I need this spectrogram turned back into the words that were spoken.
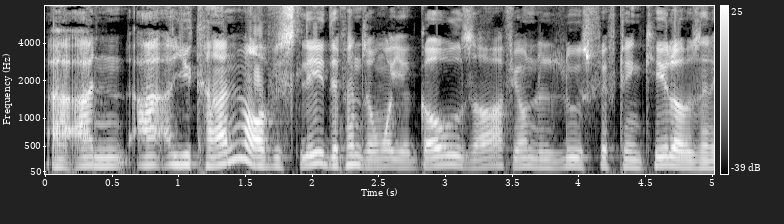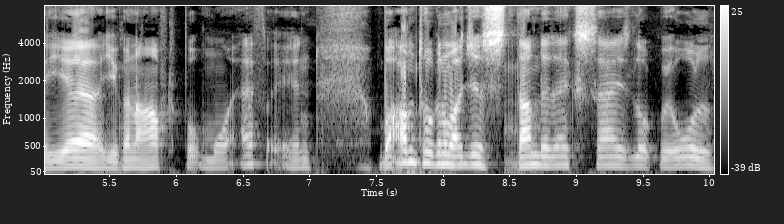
Uh, and uh, you can obviously depends on what your goals are. If you want to lose 15 kilos in a year, you're gonna have to put more effort in. But I'm talking about just standard exercise. Look, we all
